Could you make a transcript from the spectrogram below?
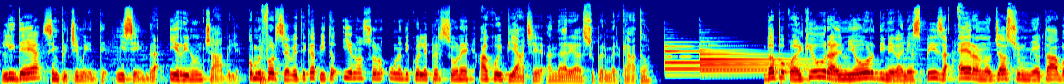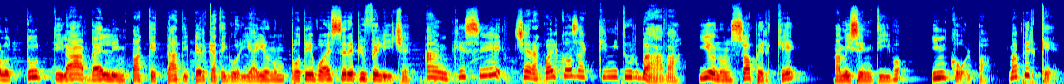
L'idea semplicemente mi sembra irrinunciabile. Come forse avete capito, io non sono una di quelle persone a cui piace andare al supermercato. Dopo qualche ora il mio ordine e la mia spesa erano già sul mio tavolo, tutti là belli impacchettati per categoria. Io non potevo essere più felice, anche se c'era qualcosa che mi turbava. Io non so perché, ma mi sentivo in colpa. Ma perché?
